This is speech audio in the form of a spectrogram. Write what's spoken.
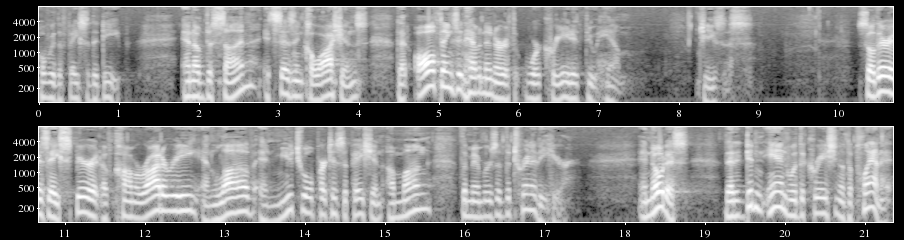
over the face of the deep and of the Son, it says in Colossians that all things in heaven and earth were created through him, Jesus. So there is a spirit of camaraderie and love and mutual participation among the members of the Trinity here. And notice that it didn't end with the creation of the planet.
